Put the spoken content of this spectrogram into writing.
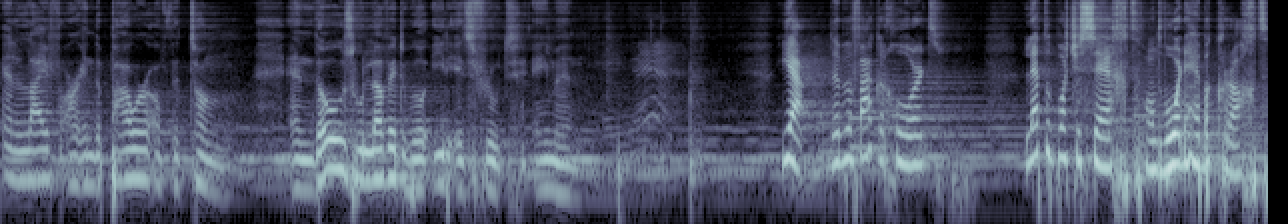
and life are in the power of the tongue, and those who love it will eat its fruit. Amen. Ja, dat hebben we vaker gehoord. Let op wat je zegt, want woorden hebben kracht.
